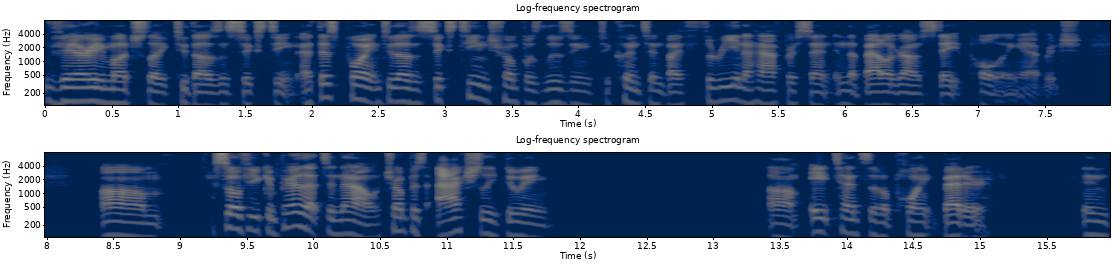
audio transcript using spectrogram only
very much like 2016. At this point in 2016, Trump was losing to Clinton by three and a half percent in the battleground state polling average. Um, so if you compare that to now, Trump is actually doing um, eight tenths of a point better in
